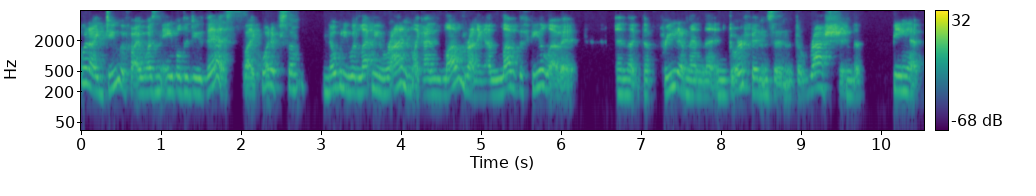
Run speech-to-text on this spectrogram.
would I do if I wasn't able to do this? Like, what if some nobody would let me run? Like, I love running, I love the feel of it and the, the freedom and the endorphins and the rush and the being at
